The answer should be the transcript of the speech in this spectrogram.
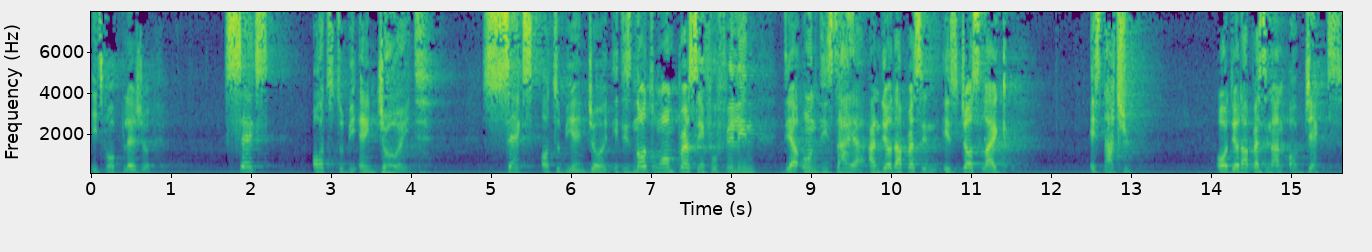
It's for pleasure. Sex ought to be enjoyed. Sex ought to be enjoyed. It is not one person fulfilling their own desire and the other person is just like a statue or the other person an object.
